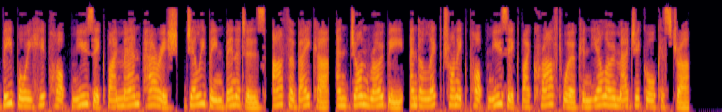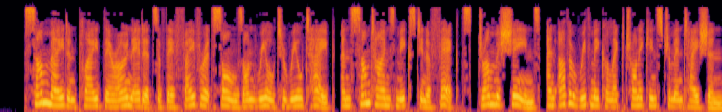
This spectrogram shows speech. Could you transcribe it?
b-boy hip-hop music by Man Parrish, Jellybean Benitez, Arthur Baker, and John Robie, and electronic pop music by Kraftwerk and Yellow Magic Orchestra. Some made and played their own edits of their favorite songs on reel-to-reel -reel tape, and sometimes mixed in effects, drum machines, and other rhythmic electronic instrumentation.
